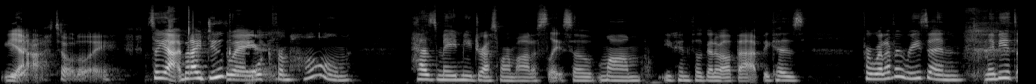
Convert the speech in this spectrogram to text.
Yeah. totally. So yeah, but I do work from home has made me dress more modestly. So mom, you can feel good about that because for whatever reason, maybe it's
